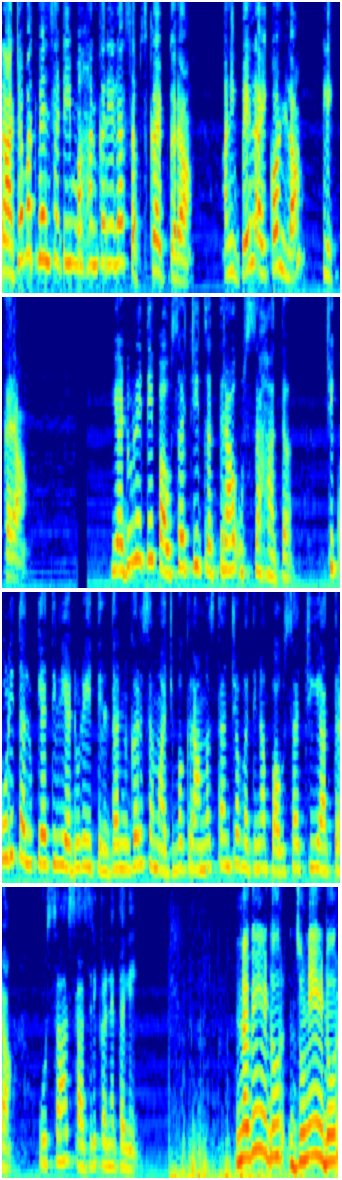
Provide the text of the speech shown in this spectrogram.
ताज्या बातम्यांसाठी महान करेला सबस्क्राईब करा आणि बेल आयकॉनला क्लिक करा. यडुर येथे पावसाची जत्रा उत्साहात. चिकोडी तालुक्यातील येडूर येथील धनगर समाज व ग्रामस्थांच्या वतीनं पावसाची यात्रा उत्साहात साजरी करण्यात आली. नवे येडूर जुने येडूर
